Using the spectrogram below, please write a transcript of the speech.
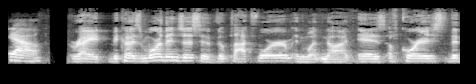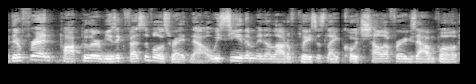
Yeah. Right, because more than just the platform and whatnot is, of course, the different popular music festivals right now. We see them in a lot of places like Coachella, for example.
